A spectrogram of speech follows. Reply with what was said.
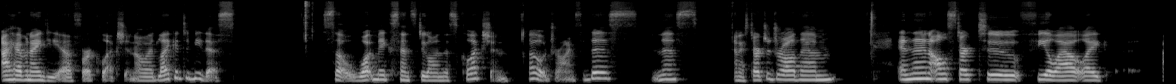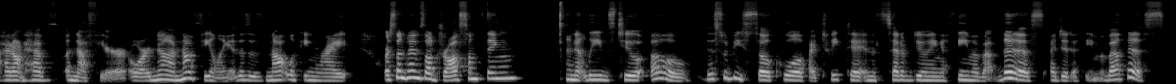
I have an idea for a collection. Oh, I'd like it to be this. So, what makes sense to go in this collection? Oh, drawings of this and this. And I start to draw them. And then I'll start to feel out like, I don't have enough here, or no, I'm not feeling it. This is not looking right. Or sometimes I'll draw something and it leads to, oh, this would be so cool if I tweaked it. And instead of doing a theme about this, I did a theme about this.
